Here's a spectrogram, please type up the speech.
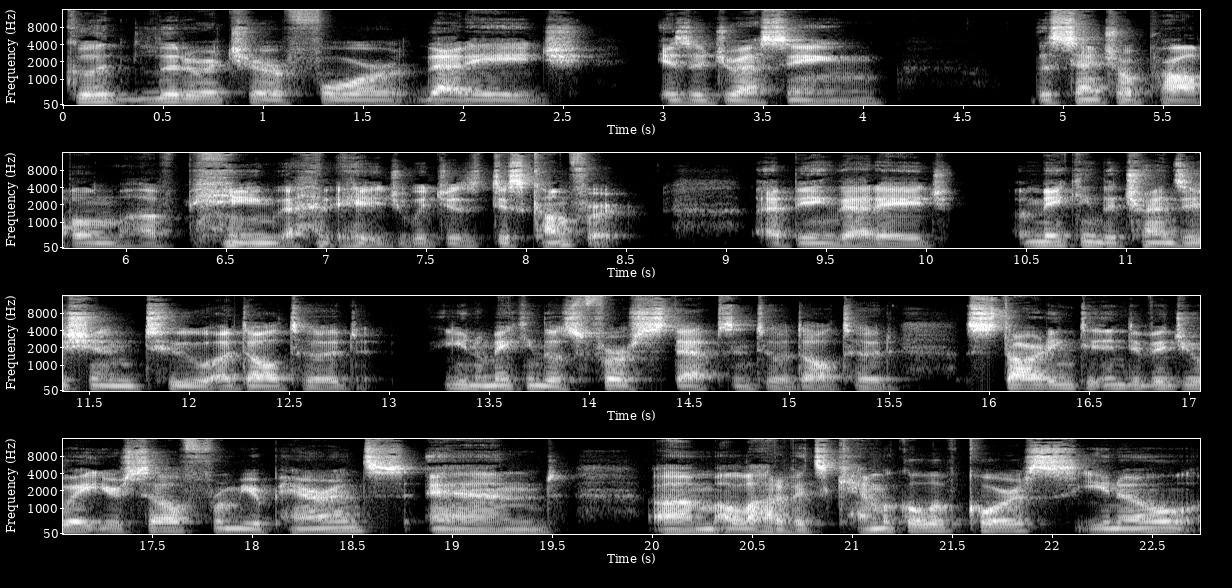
good literature for that age is addressing the central problem of being that age, which is discomfort at being that age, making the transition to adulthood, you know, making those first steps into adulthood, starting to individuate yourself from your parents and um, a lot of it's chemical, of course, you know,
